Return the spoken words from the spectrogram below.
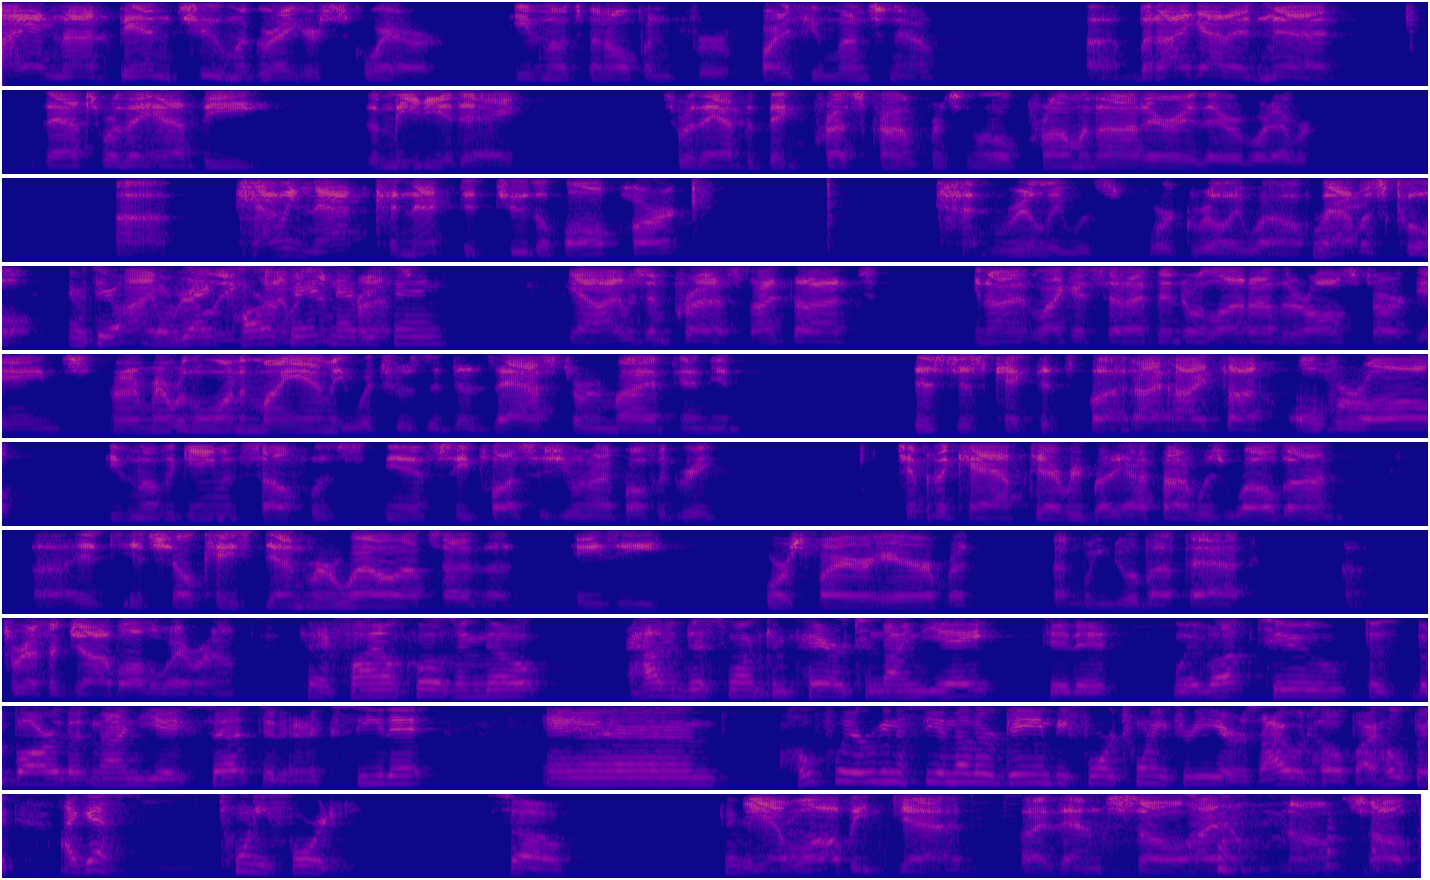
I had not been to McGregor Square, even though it's been open for quite a few months now. Uh, but I got to admit, that's where they had the the media day. It's where they had the big press conference in the little promenade area there, or whatever. Uh, having that connected to the ballpark, that really was worked really well. Right. That was cool. and with the, the really- red carpet and everything Yeah, I was impressed. I thought, you know, like I said, I've been to a lot of other All Star games. And I remember the one in Miami, which was a disaster, in my opinion. This just kicked its butt. I, I thought overall, even though the game itself was C plus, as you and I both agree, tip of the cap to everybody. I thought it was well done. Uh, it, it showcased Denver well outside of the hazy forest fire air, but nothing we can do about that. Uh, terrific job all the way around. Okay, final closing note. How did this one compare to 98? Did it live up to the, the bar that 98 set? Did it exceed it? And hopefully, we're going to see another game before 23 years. I would hope. I hope it, I guess, 2040. So, Yeah, crossed. well, I'll be dead by then, so I don't know. So,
